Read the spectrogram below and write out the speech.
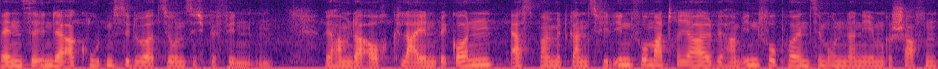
wenn sie in der akuten Situation sich befinden. Wir haben da auch klein begonnen, erstmal mit ganz viel Infomaterial. Wir haben Infopoints im Unternehmen geschaffen,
